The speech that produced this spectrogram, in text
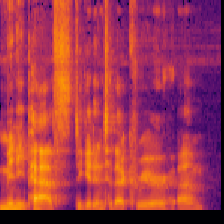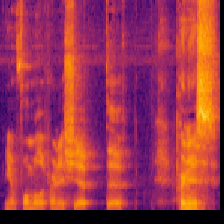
many paths to get into that career. Um, you know, formal apprenticeship, the apprentice,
